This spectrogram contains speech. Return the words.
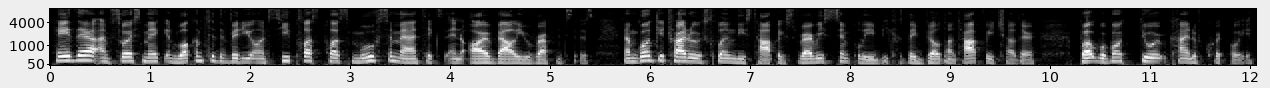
Hey there, I'm srcmake and welcome to the video on C++ move semantics and R-value references. And I'm going to try to explain these topics very simply because they build on top of each other, but we're going to do it kind of quickly.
